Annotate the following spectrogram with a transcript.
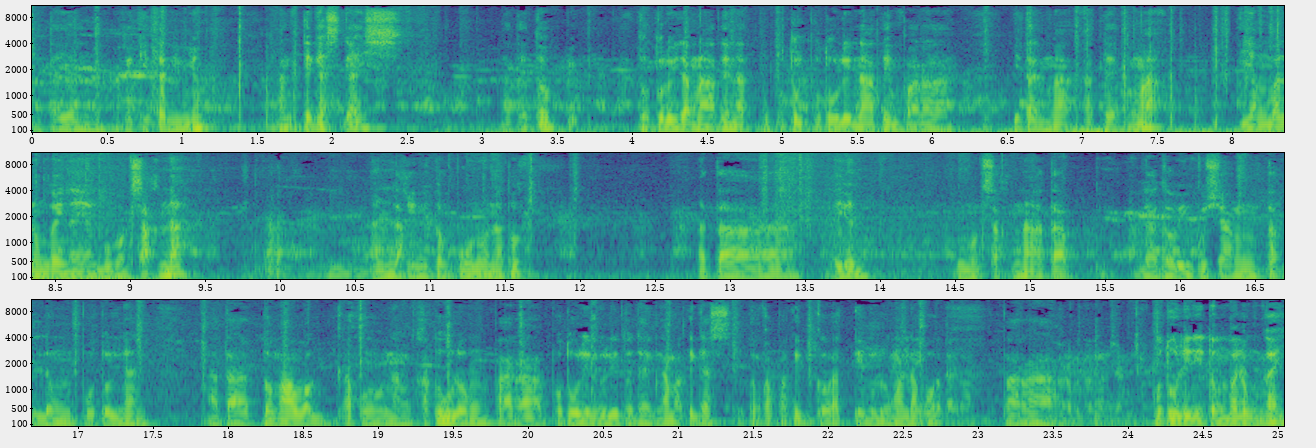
At ayan, makikita ninyo. Ang tigas guys. At ito, tutuloy lang natin at puputol-putulin natin para itan nga. At ito nga, yung malunggay na yan, bumagsak na. Ang laki nitong puno na to. At uh, ayun, bumagsak na at gagawin ko siyang tatlong putol yan. At uh, tumawag ako ng katulong para putulin ulit ito dahil nga matigas itong kapatid ko at tinulungan ako para putulin itong malunggay.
